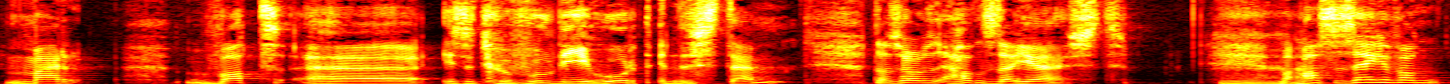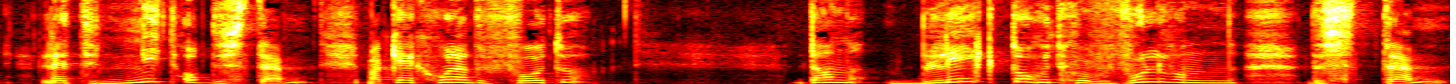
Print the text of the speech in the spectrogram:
maar wat eh, is het gevoel die je hoort in de stem, dan hadden ze dat juist. Maar als ze zeggen van, let niet op de stem, maar kijk gewoon naar de foto, dan bleek toch het gevoel van de stem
